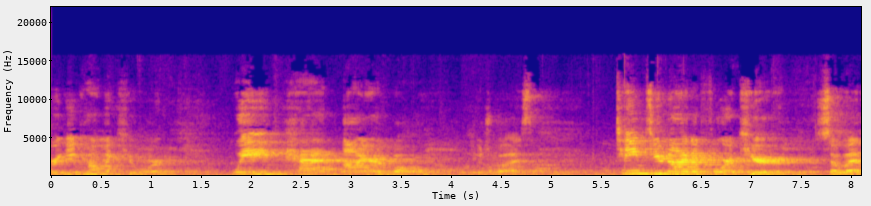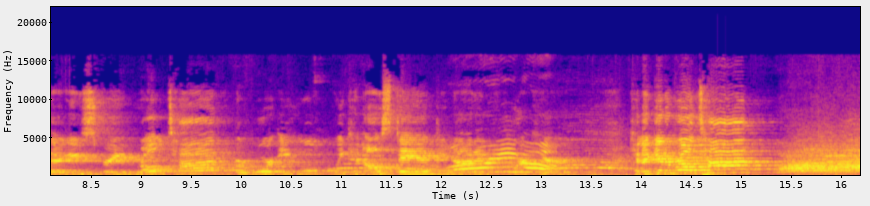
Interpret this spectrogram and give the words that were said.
Bringing home a cure, we had Iron Bowl, which was Teams United for a Cure. So whether you scream Roll Tide or War Eagle, we can all stand united for a cure. Can I get a Roll Tide? Yeah.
